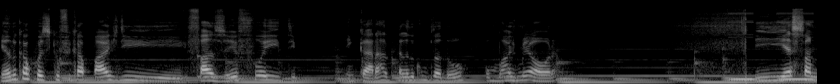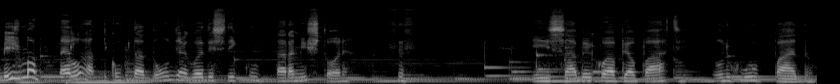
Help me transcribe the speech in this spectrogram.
E a única coisa que eu fui capaz de fazer foi, tipo, encarar a tela do computador por mais meia hora. E essa mesma tela de computador onde agora eu decidi contar a minha história. E sabe qual é a pior parte? O único culpado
